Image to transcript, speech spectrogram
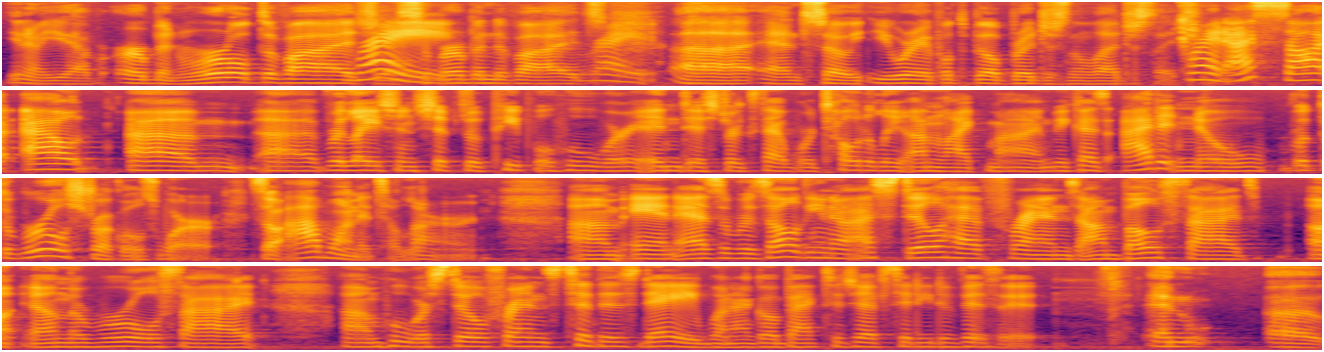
you know you have urban rural divides, right. you have suburban divides, right? Uh, and so you were able to build bridges in the legislature. Right. I sought out um, uh, relationships with people who were in districts that were totally unlike mine because I didn't know what the rural struggles were, so I wanted to learn. Um, and as a result, you know, I still have friends on both sides uh, on the rural side um, who are still friends to this day when I go back to Jeff City to visit. And uh,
